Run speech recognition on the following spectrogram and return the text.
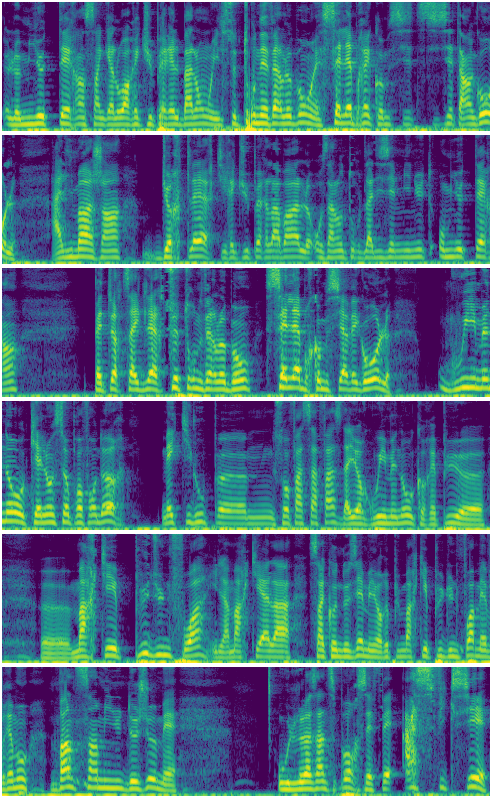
le milieu de terrain Saint-Gallois récupérait le ballon, il se tournait vers le bon et célébrait comme si, c'était un goal. À l'image, hein, Gertler qui récupère la balle aux alentours de la dixième minute au milieu de terrain. Peter Zeidler se tourne vers le bon, célèbre comme s'il y avait goal. Guy Menot qui est lancé en profondeur, mec qui loupe euh, son face-à-face. D'ailleurs, Guimeno qui aurait pu euh, marquer plus d'une fois. Il a marqué à la 52e et aurait pu marquer plus d'une fois. Mais vraiment, 25 minutes de jeu, mais où le Lausanne Sport s'est fait asphyxier.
